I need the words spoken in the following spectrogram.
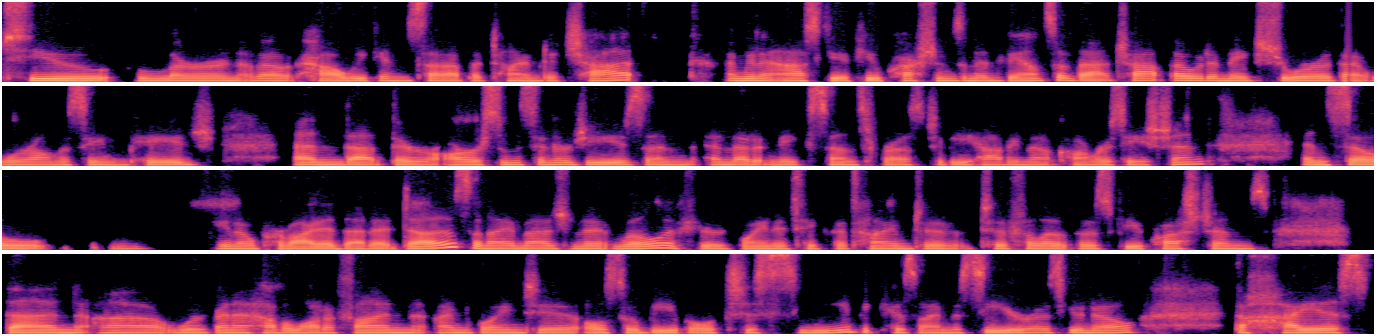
to learn about how we can set up a time to chat. I'm going to ask you a few questions in advance of that chat, though, to make sure that we're on the same page and that there are some synergies and, and that it makes sense for us to be having that conversation. And so, you know, provided that it does, and I imagine it will, if you're going to take the time to, to fill out those few questions, then uh, we're going to have a lot of fun. I'm going to also be able to see, because I'm a seer, as you know, the highest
